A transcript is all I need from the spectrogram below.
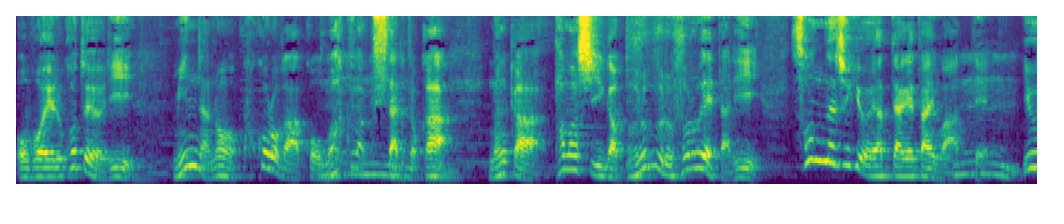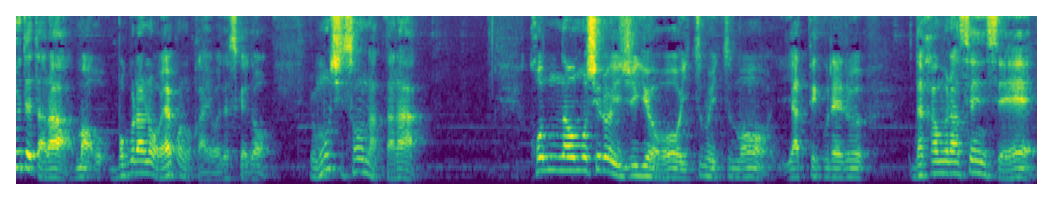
覚えることよりみんなの心がこうワクワクしたりとかなんか魂がブルブル震えたりそんな授業やってあげたいわって言うてたら、まあ、僕らの親子の会話ですけどもしそうなったらこんな面白い授業をいつもいつもやってくれる中村先生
